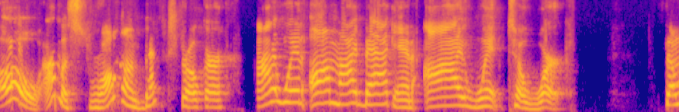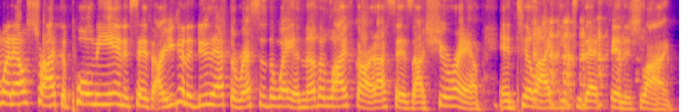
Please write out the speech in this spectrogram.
Oh, I'm a strong backstroker. I went on my back and I went to work. Someone else tried to pull me in and says, Are you going to do that the rest of the way? Another lifeguard. I says, I sure am until I get to that finish line.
